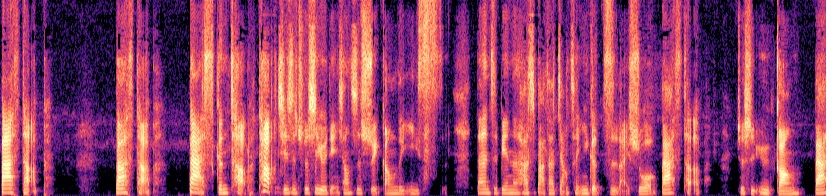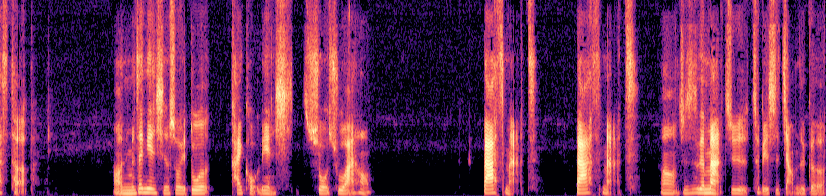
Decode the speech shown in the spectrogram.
Bathtub，bathtub，bath 跟 tub，tub 其实就是有点像是水缸的意思，但是这边呢，它是把它讲成一个字来说，bathtub 就是浴缸，bathtub。啊，你们在练习的时候也多开口练习。说出来哈，bath mat，bath mat，嗯，就是这个 mat，就是特别是讲这个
